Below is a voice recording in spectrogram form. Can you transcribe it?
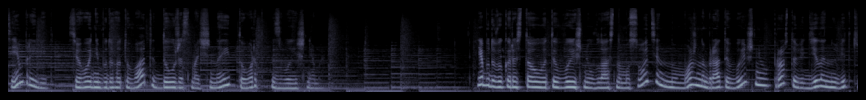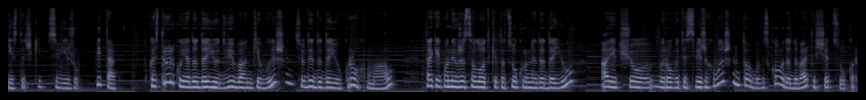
Всім привіт! Сьогодні буду готувати дуже смачний торт з вишнями. Я буду використовувати вишню у власному соці, ну можна брати вишню, просто відділену від кісточки, свіжу. І так, в кастрюльку я додаю 2 банки вишень, сюди додаю крохмал. Так як вони вже солодкі, то цукру не додаю. А якщо ви робите свіжих вишень, то обов'язково додавайте ще цукор.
